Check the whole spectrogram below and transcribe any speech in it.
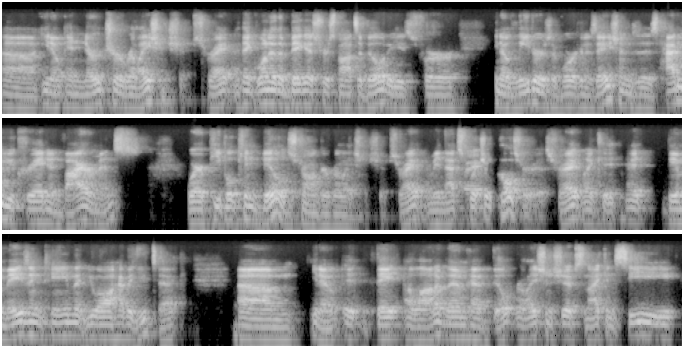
uh, you know and nurture relationships right? I think one of the biggest responsibilities for you know leaders of organizations is how do you create environments where people can build stronger relationships, right? I mean, that's right. what your culture is, right? Like it, it, the amazing team that you all have at UTEC, um, you know, it, they a lot of them have built relationships, and I can see,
